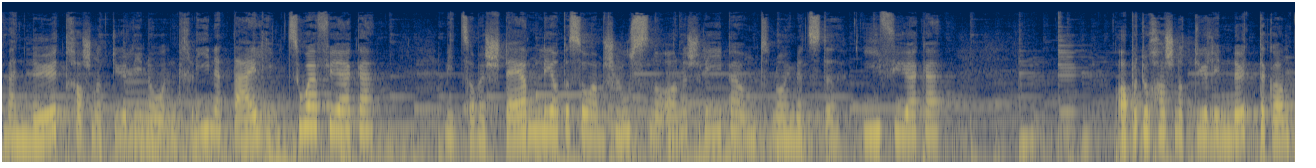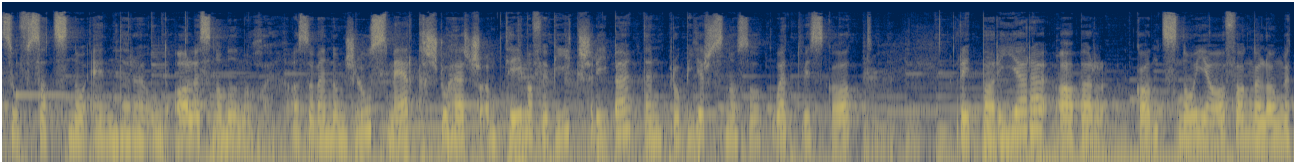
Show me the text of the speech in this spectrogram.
Wenn nicht, kannst du natürlich noch einen kleinen Teil hinzufügen, mit so einem Sternchen oder so am Schluss noch anschreiben und noch einfügen. Aber du kannst natürlich nicht den ganzen Aufsatz noch ändern und alles nochmal machen. Also wenn du am Schluss merkst, du hast am Thema vorbeigeschrieben, dann probier es noch so gut wie es geht reparieren, aber ganz neu anfangen, lange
